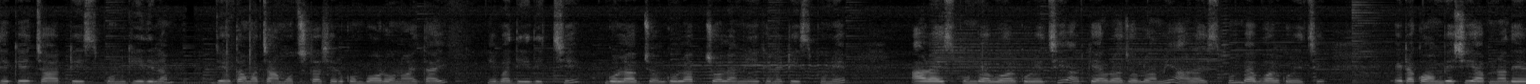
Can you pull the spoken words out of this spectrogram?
থেকে চার স্পুন ঘি দিলাম। যেহেতু আমার চামচটা সেরকম বড় নয়, তাই এবার দিয়ে দিচ্ছি গোলাপ জল। গোলাপ জল আমি এখানে টিস্পুনের আড়াই স্পুন ব্যবহার করেছি আর কেওড়া জলও আমি আড়াই স্পুন ব্যবহার করেছি। এটা কম বেশি আপনাদের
